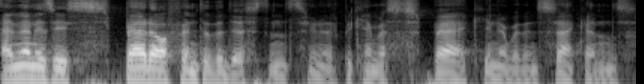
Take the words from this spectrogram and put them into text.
and then as he sped off into the distance, you know, it became a speck, you know, within seconds.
